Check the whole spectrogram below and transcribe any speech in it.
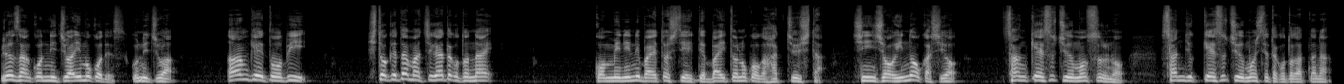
皆さんこんにちは。妹子です。こんにちは。アンケート B 一桁間違えたことない。コンビニにバイトしていてバイトの子が発注した。新商品のお菓子を。3ケース注文するの。30ケース注文してたことがあったな。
